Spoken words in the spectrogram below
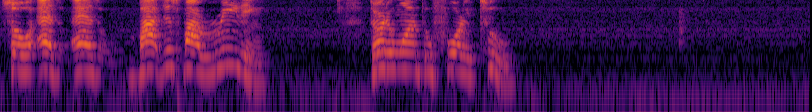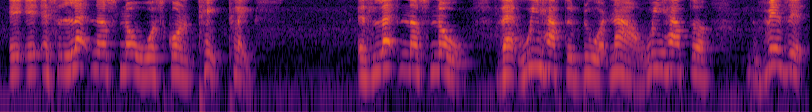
So as as by just by reading 31 through 42 it, it, it's letting us know what's going to take place is letting us know that we have to do it now. We have to visit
